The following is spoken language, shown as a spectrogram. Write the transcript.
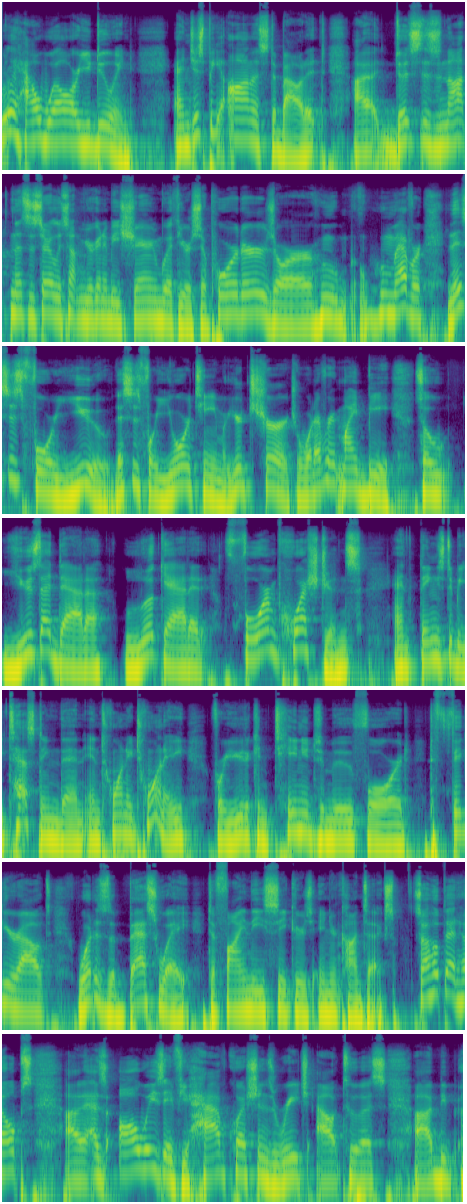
really how well are you doing? And just be honest about it. Uh, this is not necessarily something you're going to be sharing with your supporters or whom, whomever. This is for you. This is for your team or your church or whatever it might be. So use that data look at it form questions and things to be testing then in 2020 for you to continue to move forward to figure out what is the best way to find these seekers in your context. So I hope that helps. Uh, as always, if you have questions, reach out to us. Uh, I'd be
